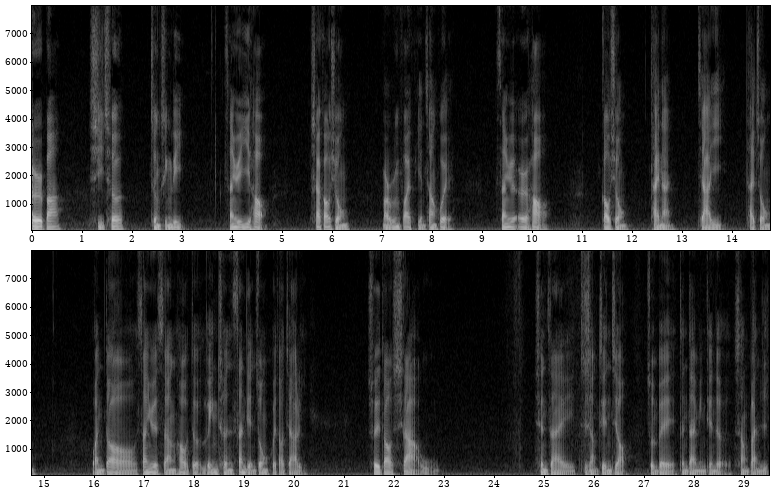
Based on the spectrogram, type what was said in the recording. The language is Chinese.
二二八洗车整行李。三月一号下高雄 Maroon Five 演唱会。三月二号高雄、台南、嘉义、台中，玩到三月三号的凌晨三点钟回到家里，睡到下午。现在只想尖叫，准备等待明天的上班日。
